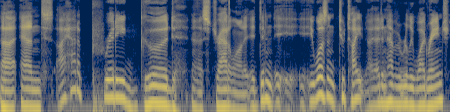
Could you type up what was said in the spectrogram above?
Uh, and I had a pretty good uh, straddle on it. It didn't. It, it wasn't too tight. I, I, didn't have a really wide range,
